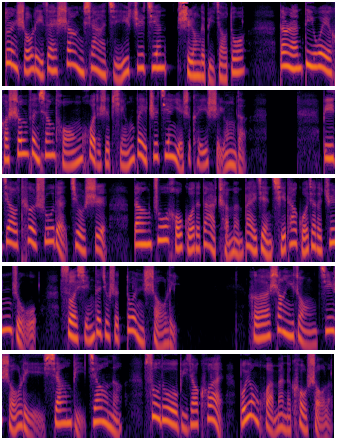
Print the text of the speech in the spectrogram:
顿首礼在上下级之间使用的比较多。当然，地位和身份相同或者是平辈之间也是可以使用的。比较特殊的就是，当诸侯国的大臣们拜见其他国家的君主，所行的就是顿首礼。和上一种击手礼相比较呢，速度比较快，不用缓慢的叩首了。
